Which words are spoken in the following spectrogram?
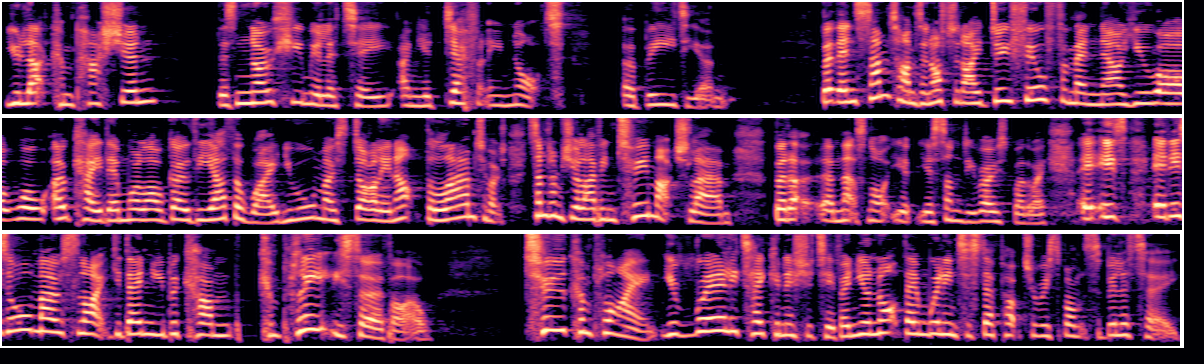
You lack compassion, there's no humility, and you're definitely not obedient. But then sometimes, and often I do feel for men now, you are, well, okay, then, well, I'll go the other way. And you're almost dialing up the lamb too much. Sometimes you're having too much lamb, but, uh, and that's not your, your Sunday roast, by the way. It is, it is almost like then you become completely servile, too compliant. You rarely take initiative, and you're not then willing to step up to responsibility.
